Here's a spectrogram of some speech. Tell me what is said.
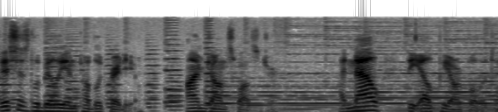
This is Labillion Public Radio. I'm John Swasinger. And now, the LPR Bulletin.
